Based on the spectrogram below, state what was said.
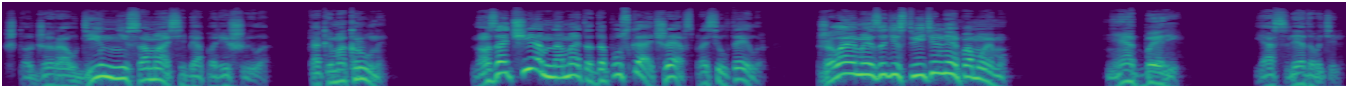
что Джералдин не сама себя порешила, как и Макруны. «Но зачем нам это допускать, шеф?» — спросил Тейлор. «Желаемое за действительное, по-моему». «Нет, Берри, я следователь.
